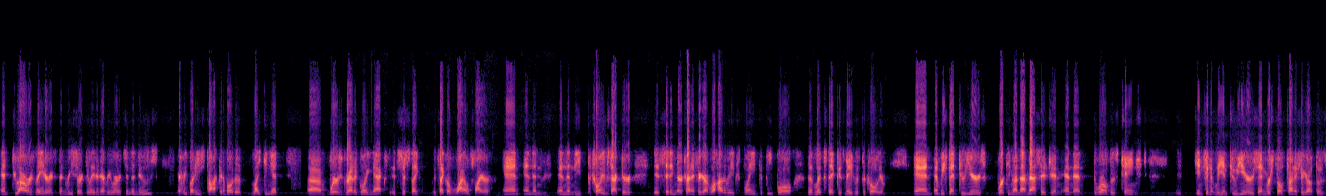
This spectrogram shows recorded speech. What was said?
and two hours later, it's been recirculated everywhere. It's in the news. Everybody's talking about it, liking it. Um, where's Greta going next? It's just like it's like a wildfire. And and then and then the petroleum sector is sitting there trying to figure out well how do we explain to people that lipstick is made with petroleum? And and we spent two years working on that message, and and then the world has changed infinitely in two years, and we're still trying to figure out those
